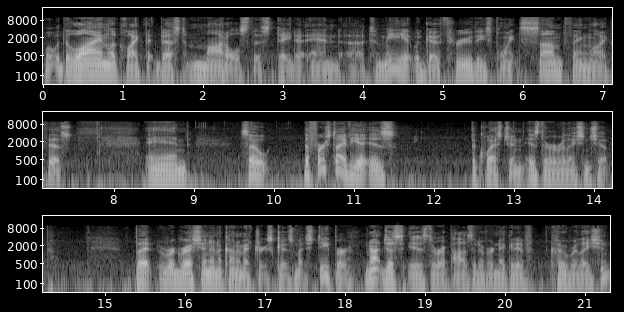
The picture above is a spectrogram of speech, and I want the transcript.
what would the line look like that best models this data? And uh, to me, it would go through these points something like this. And so the first idea is the question is there a relationship? But regression and econometrics goes much deeper. Not just is there a positive or negative correlation,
